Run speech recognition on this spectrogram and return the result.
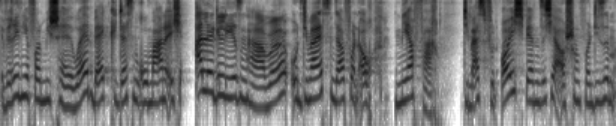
Wir reden hier von Michel Welbeck, dessen Romane ich alle gelesen habe und die meisten davon auch mehrfach. Die meisten von euch werden sicher auch schon von diesem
